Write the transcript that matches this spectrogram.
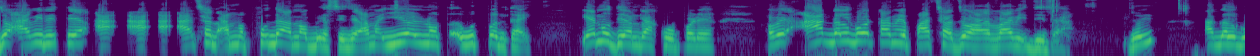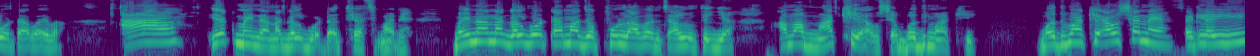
જો આવી રીતે આ છે ને, આમાં ફૂદા ન બેસી જાય, આમાં ઈયળ નો ઉત્પન્ન થાય. એનું ધ્યાન રાખવું પડે. હવે આ ગલગોટા મેં પાછા જો વાવી દીધા. જોયું? આ ગલગોટા વાવ્યા. આ એક મહિનાના ગલગોટા થયા છે મારે. મહિનાના ગલગોટામાં જો ફૂલ આવવાનું ચાલુ થઈ ગયા, આમાં માખી આવશે, મધમાખી. મધમાખી આવશે ને, એટલે ઈ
